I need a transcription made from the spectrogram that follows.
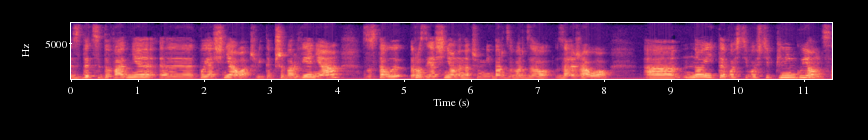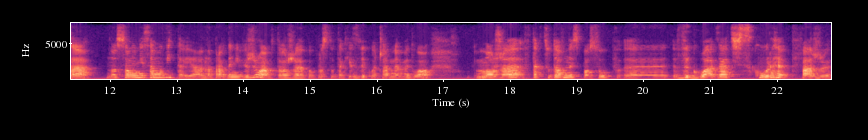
zdecydowanie e, pojaśniała, czyli te przebarwienia zostały rozjaśnione, na czym mi bardzo, bardzo zależało. No i te właściwości peelingujące no, są niesamowite. Ja naprawdę nie wierzyłam w to, że po prostu takie zwykłe czarne mydło może w tak cudowny sposób yy, wygładzać skórę twarzy.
